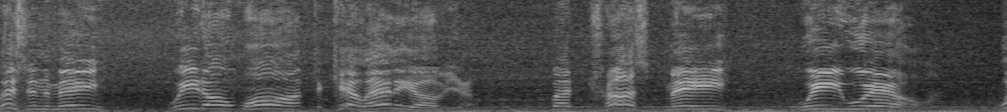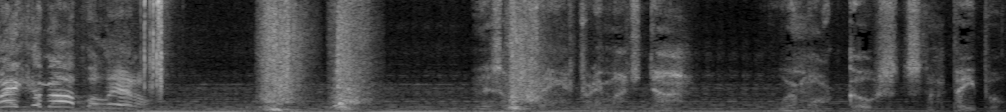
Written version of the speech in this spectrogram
Listen to me. We don't want to kill any of you. But trust me, we will. Wake them up a little! This whole thing is pretty much done. We're more ghosts than people.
